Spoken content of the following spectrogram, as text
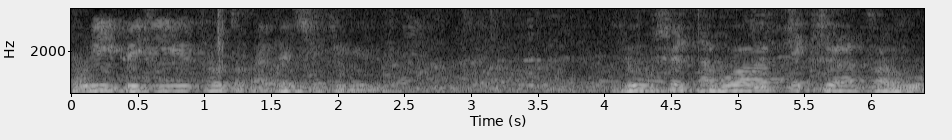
pour y bénir notre investiture. Je vous souhaite d'avoir d'excellents travaux.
